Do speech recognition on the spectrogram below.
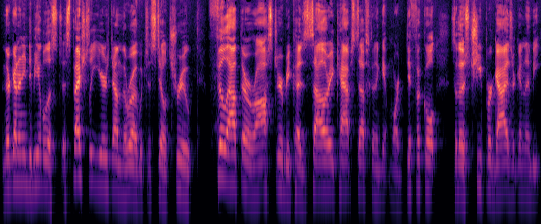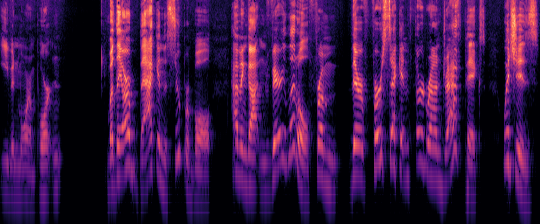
and they're going to need to be able to especially years down the road which is still true fill out their roster because salary cap stuff's going to get more difficult so those cheaper guys are going to be even more important but they are back in the Super Bowl having gotten very little from their first second and third round draft picks which is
